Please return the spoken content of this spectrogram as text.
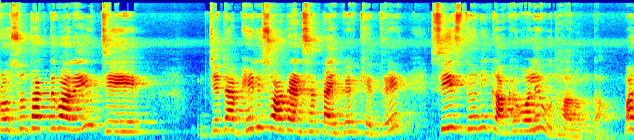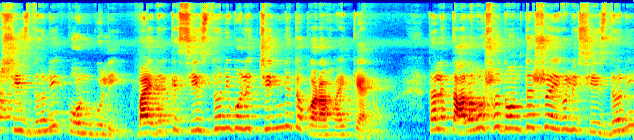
প্রশ্ন থাকতে পারে যে, যেটা ভেরি শর্ট অ্যান্সার টাইপের ক্ষেত্রে, শীষ ধ্বনি কাকে বলে? উদাহরণ দাও। বা শীষ ধ্বনি কোনগুলি? বা এদেরকে শীষ ধ্বনি বলে চিহ্নিত করা হয় কেন? তাহলে তালবস্য দন্তেস্ব এগুলি শীষ ধ্বনি।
